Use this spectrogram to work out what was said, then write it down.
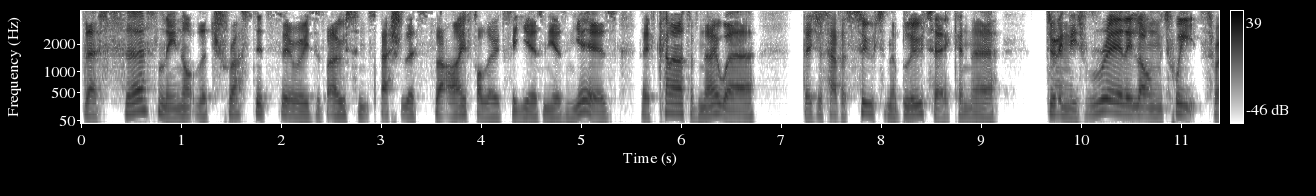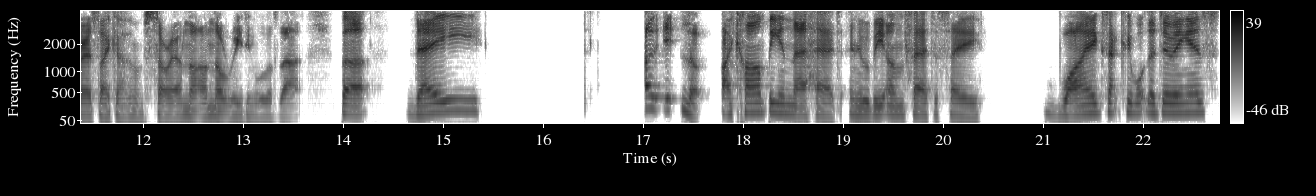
They're certainly not the trusted series of OSINT specialists that I followed for years and years and years. They've come out of nowhere. They just have a suit and a blue tick, and they're doing these really long tweets where it's like, oh, I'm sorry, I'm not, I'm not reading all of that. But they Uh, it, look, I can't be in their head, and it would be unfair to say why exactly what they're doing is.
